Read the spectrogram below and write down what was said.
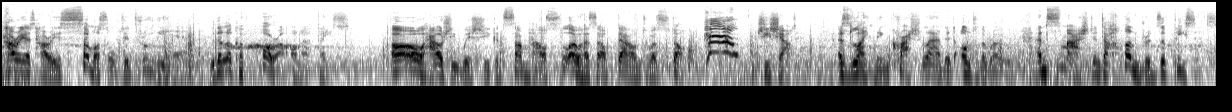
Harriet Hurries somersaulted through the air with a look of horror on her face. Oh, how she wished she could somehow slow herself down to a stop. Help! She shouted as lightning crash landed onto the road and smashed into hundreds of pieces.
